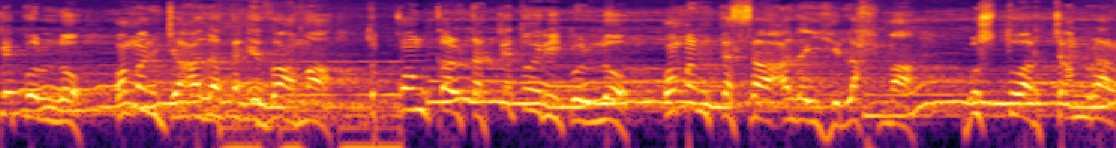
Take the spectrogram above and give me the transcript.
কে করল? অমান যে আলাকা এজামা। তো কঙ্কালটা কে তৈরি করল? অমান কাসা আলাইহি লাহমা। বস্তু আর চামড়ার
